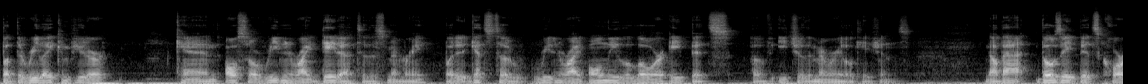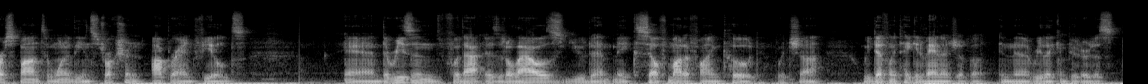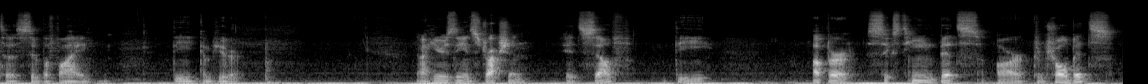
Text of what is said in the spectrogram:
but the relay computer can also read and write data to this memory, but it gets to read and write only the lower 8 bits of each of the memory locations. Now that those 8 bits correspond to one of the instruction operand fields. And the reason for that is it allows you to make self-modifying code, which uh, we definitely take advantage of uh, in the relay computer to, to simplify the computer. Now here's the instruction itself. The upper 16 bits are control bits.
